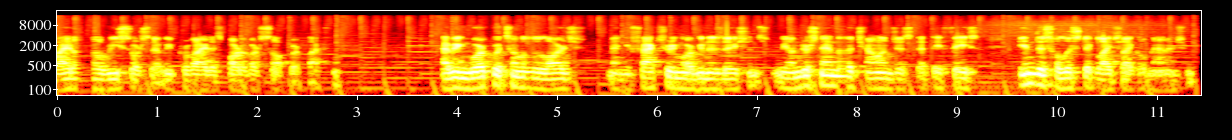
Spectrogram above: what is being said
vital resource that we provide as part of our software platform. Having worked with some of the large manufacturing organizations, we understand the challenges that they face in this holistic lifecycle management.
